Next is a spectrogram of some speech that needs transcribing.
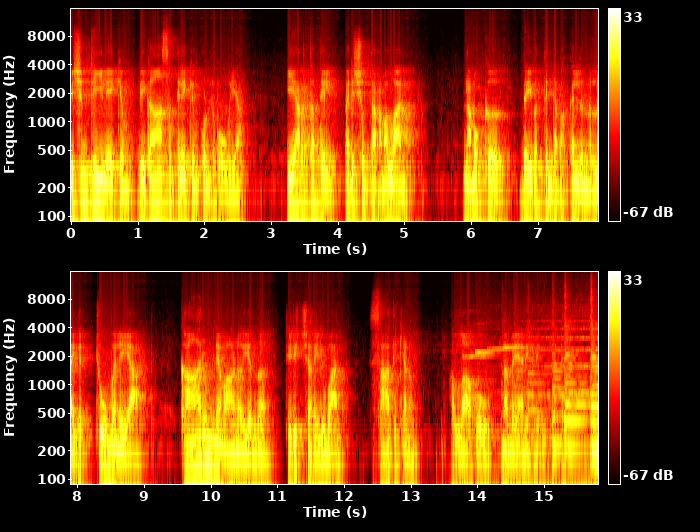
വിശുദ്ധിയിലേക്കും വികാസത്തിലേക്കും കൊണ്ടുപോവുകയാണ്. ഈ അർത്ഥത്തിൽ പരിശുദ്ധ റമലാൻ നമുക്ക് ദൈവത്തിന്റെ പക്കൽ നിന്നുള്ള ഏറ്റവും വലിയ കാരുണ്യമാണ് എന്ന് തിരിച്ചറിയുവാൻ സാധിക്കണം. അള്ളാഹു നമ്മെ അനുഗ്രഹിക്കട്ടെ.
